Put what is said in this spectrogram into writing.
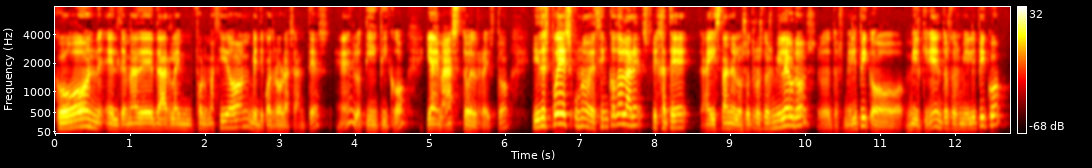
con el tema de dar la información 24 horas antes, ¿eh? lo típico, y además todo el resto. Y después uno de 5 dólares, fíjate, ahí están los otros 2.000 euros, 2.000 y pico, 1.500, 2.000 y pico,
